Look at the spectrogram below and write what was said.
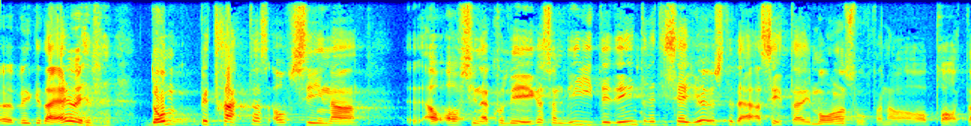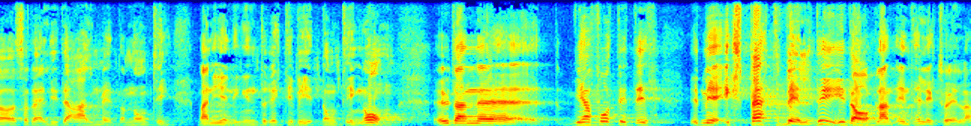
eh, vilket det är ju inte, de betraktas av sina eh, av sina kollegor som lite, det är inte riktigt seriöst det där att sitta i morgonsoffan och, och prata så där lite allmänt om någonting man egentligen inte riktigt vet någonting om. Utan eh, vi har fått ett, ett, ett mer expertvälde idag bland intellektuella.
